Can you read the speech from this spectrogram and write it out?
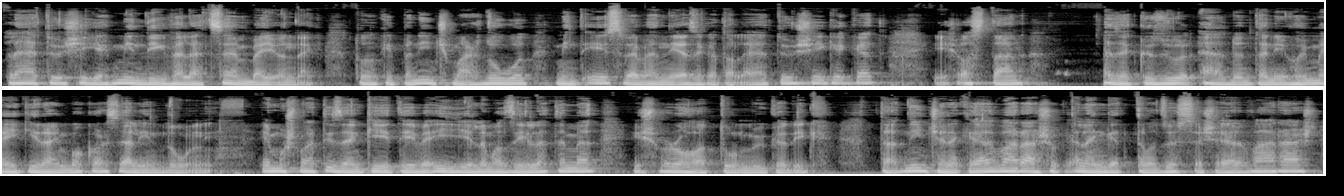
lehetőségek mindig veled szembe jönnek. Tulajdonképpen nincs más dolgod, mint észrevenni ezeket a lehetőségeket, és aztán ezek közül eldönteni, hogy melyik irányba akarsz elindulni. Én most már 12 éve így élem az életemet, és rohadtul működik. Tehát nincsenek elvárások, elengedtem az összes elvárást,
